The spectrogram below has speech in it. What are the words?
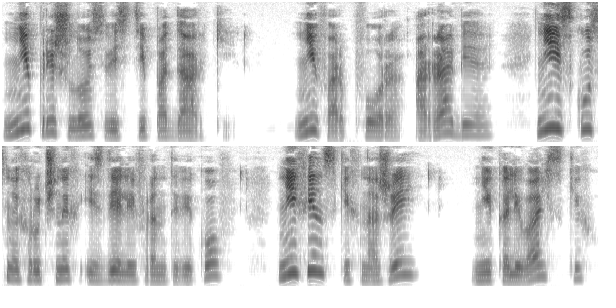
не пришлось вести подарки. Ни фарфора Арабия, ни искусных ручных изделий фронтовиков, ни финских ножей, ни колевальских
